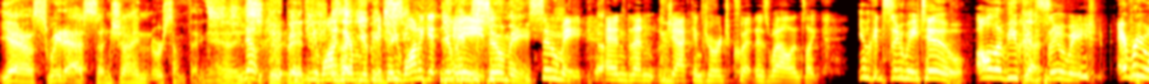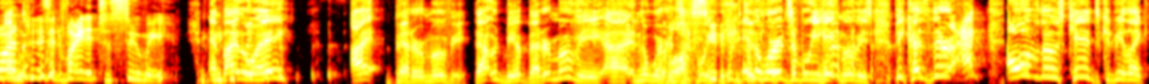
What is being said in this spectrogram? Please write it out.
yeah, sweet ass sunshine or something. And it's No, stupid. if you want, He's like, your- if you want to get you paid, can sue me. Sue me. Yeah. And then Jack and George quit as well. And it's like, you can sue me too. All of you can Yeah. sue me. Everyone is invited to sue me. And by the way, I better movie. That would be a better movie uh, in the words of we, in the words of we hate movies because they're act, all of those kids could be like,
